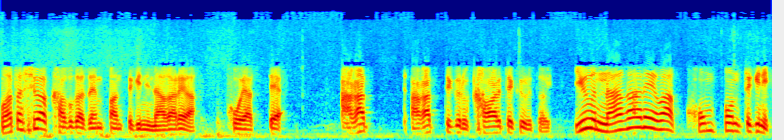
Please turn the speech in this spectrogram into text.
私は株が全般的に流れがこうやって上がって、上がってくる、買われてくるという流れは根本的に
